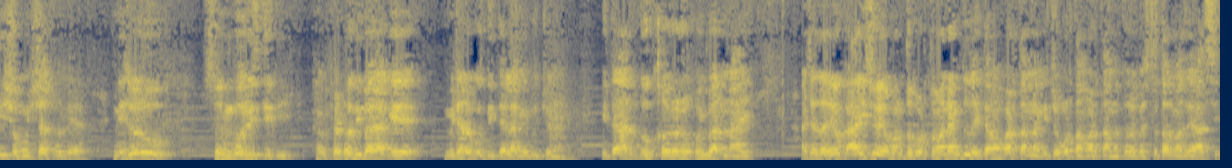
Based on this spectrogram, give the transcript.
এই সমস্যা চলে। নিজেরও সেম পরিস্থিতি পেটো দিবার আগে মিটার ওপর দিতে লাগে বুঝছ না ইতার দুঃখ করে কইবার নাই। আচ্ছা যাই হোক আইসো এখন তো বর্তমানে আমি তো যাইতাম পারতাম না, কিছু করতাম পারতাম না তোরা ব্যস্ততার মাঝে আছি।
